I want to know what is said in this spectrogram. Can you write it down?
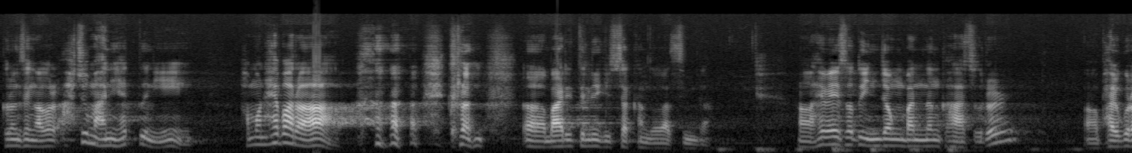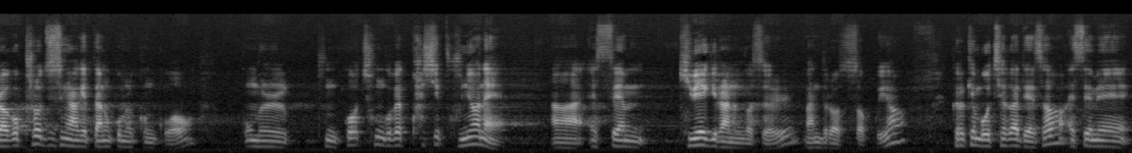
그런 생각을 아주 많이 했더니 한번 해봐라 그런 어, 말이 들리기 시작한 것 같습니다. 어, 해외에서도 인정받는 가수를 어, 발굴하고 프로듀싱 하겠다는 꿈을 품고 꿈을 품고 1989년에 아, SM 기획이라는 것을 만들었었고요. 그렇게 모체가 돼서 SM의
